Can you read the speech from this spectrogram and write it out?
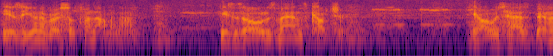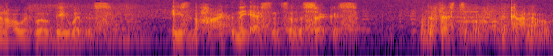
He is a universal phenomenon. He's as old as man's culture. He always has been and always will be with us. He's the heart and the essence of the circus, of the festival, the carnival.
